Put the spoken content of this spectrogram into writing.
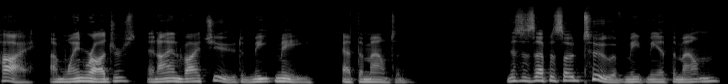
Hi, I'm Wayne Rogers, and I invite you to meet me at the mountain. This is episode two of Meet Me at the Mountain,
